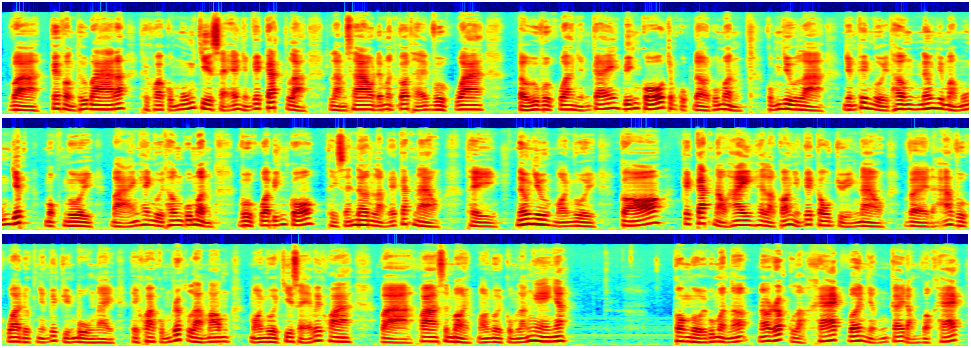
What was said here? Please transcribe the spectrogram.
Và cái phần thứ ba đó, thì khoa cũng muốn chia sẻ những cái cách là làm sao để mình có thể vượt qua, tự vượt qua những cái biến cố trong cuộc đời của mình. Cũng như là những cái người thân nếu như mà muốn giúp một người bạn hay người thân của mình vượt qua biến cố thì sẽ nên làm cái cách nào? Thì nếu như mọi người có cái cách nào hay hay là có những cái câu chuyện nào về đã vượt qua được những cái chuyện buồn này thì khoa cũng rất là mong mọi người chia sẻ với khoa. Và khoa xin mời mọi người cùng lắng nghe nhé. Con người của mình á, nó rất là khác với những cái động vật khác.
